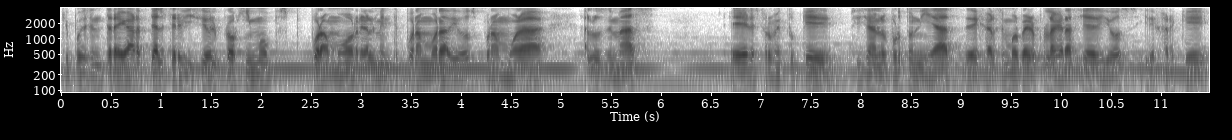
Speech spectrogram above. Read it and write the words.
que puedes entregarte al servicio del prójimo pues, por amor, realmente por amor a Dios, por amor a, a los demás. Eh, les prometo que si se dan la oportunidad de dejarse envolver por la gracia de Dios y dejar que,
